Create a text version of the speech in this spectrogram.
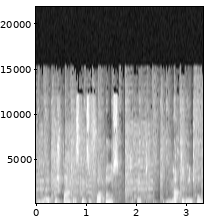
bleib gespannt, es geht sofort los, direkt nach dem Intro.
